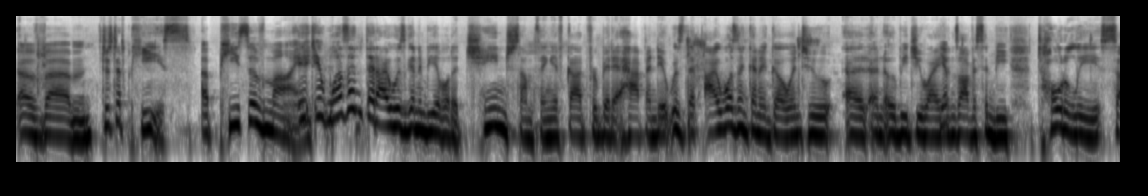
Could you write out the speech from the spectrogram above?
of um, just a piece. a peace of mind. It, it wasn't that I was going to be able to change something if God forbid it happened. It was that I wasn't going to go into a, an OBGYN's Yep. office and be totally si-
